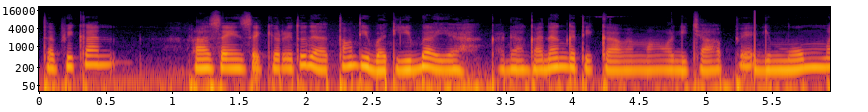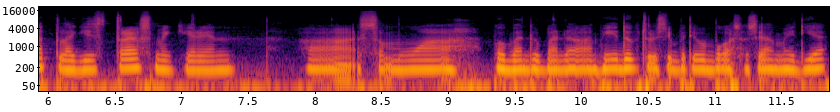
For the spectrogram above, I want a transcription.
Tapi kan rasa insecure itu datang tiba-tiba ya. Kadang-kadang ketika memang lagi capek lagi mumet lagi stres mikirin uh, semua beban-beban dalam hidup terus tiba-tiba buka sosial media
